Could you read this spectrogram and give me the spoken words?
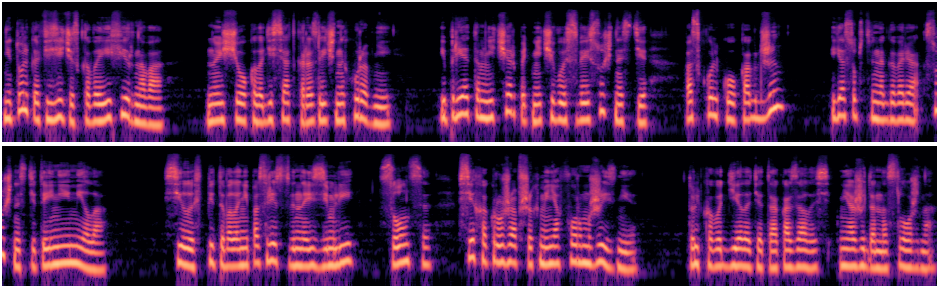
не только физического и эфирного, но еще около десятка различных уровней – и при этом не черпать ничего из своей сущности, поскольку, как джин, я, собственно говоря, сущности-то и не имела. Силы впитывала непосредственно из земли, солнца, всех окружавших меня форм жизни. Только вот делать это оказалось неожиданно сложно.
